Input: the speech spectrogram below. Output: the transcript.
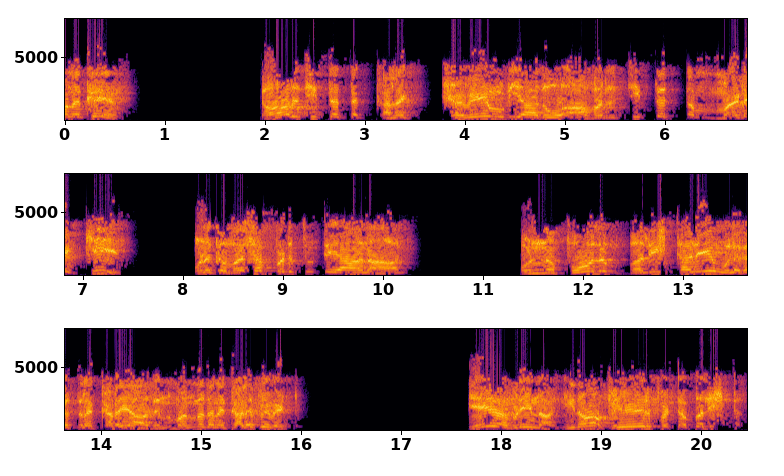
உனக்கு? யாரு சித்தத்தை கலைக்கவே முடியாதோ அவர் சித்தத்தை மடக்கி உனக்கு வசப்படுத்தியானால் உன்னை போல பலிஷ்டனே உலகத்துல கிடையாதுன்னு மன்மதனை கலப்ப வேண்டும் ஏன் அப்படின்னா நீதான் பேர்பட்ட பலிஷ்டன்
